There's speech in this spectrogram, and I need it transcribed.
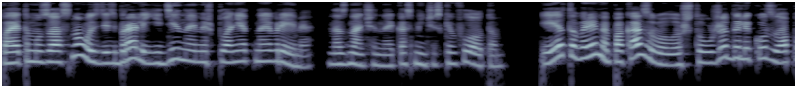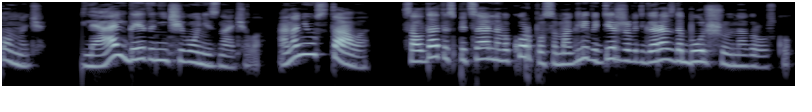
поэтому за основу здесь брали единое межпланетное время, назначенное космическим флотом. И это время показывало, что уже далеко за полночь. Для Альды это ничего не значило. Она не устала. Солдаты специального корпуса могли выдерживать гораздо большую нагрузку.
